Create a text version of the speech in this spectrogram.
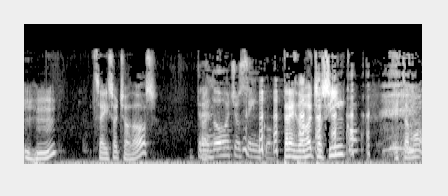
Ujú. 682 3285. 3285. Estamos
